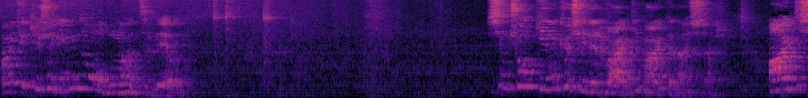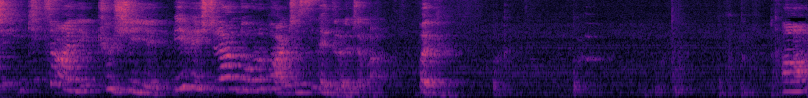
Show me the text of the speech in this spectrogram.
Önce köşegenin ne olduğunu hatırlayalım. Şimdi çokgenin köşeleri var değil mi arkadaşlar? Ardışık iki tane köşeyi birleştiren doğru parçası nedir acaba? Bakın. A,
